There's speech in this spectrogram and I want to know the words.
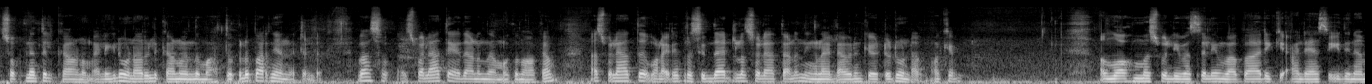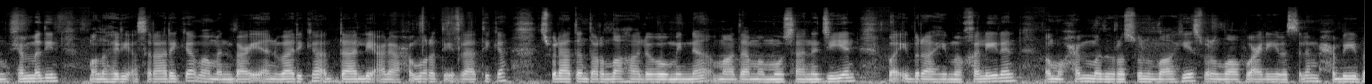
സ്വപ്നത്തിൽ കാണും അല്ലെങ്കിൽ ഉണർവിൽ കാണും എന്ന് മഹത്വക്കൾ പറഞ്ഞു തന്നിട്ടുണ്ട്. അപ്പോൾ ആ സ്വലാത്ത് ഏതാണെന്ന് നമുക്ക് നോക്കാം. ആ സ്വലാത്ത് വളരെ പ്രസിദ്ധമായിട്ടുള്ള സ്വലാത്താണ്. നിങ്ങളെല്ലാവരും കേട്ടിട്ടുണ്ടാകും. ഓക്കെ? അള്ളാഹുമ്മ സുല്ലി വസ്ലിം വബാരിക് അല സീദിന മുഹമ്മദീൻ മലഹരി അസ്രാരിക്ക വ മൻബായി അൻവാരിക്ക അദ്ദാലി അല ഹവറത്ത് ഇറാത്തിക്ക സുലാത്തൻ തർലാഹ ലഹു മിന്ന മാതാമ മൂസ നജിയൻ വ ഇബ്രാഹിം ഖലീലൻ വ മുഹമ്മദ് റസൂൽഹി സുലാഹു അലി വസ്ലം ഹബീബ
